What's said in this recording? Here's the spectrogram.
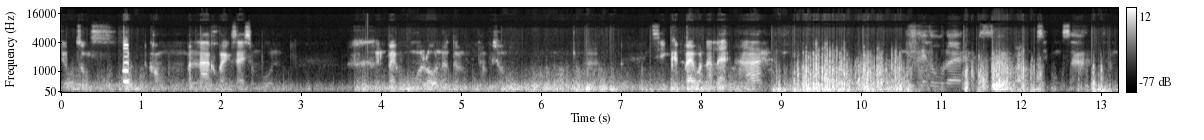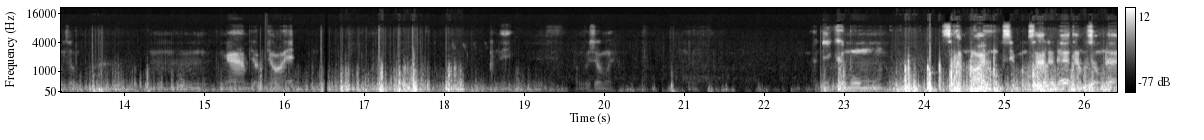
จุดสูงสุด ของบรรลาแขวงไซสมบูรณ์ ขึ้นไปภูหัวโลนแล้วท่านผู้ชมสิงขึ้นไปวันนั้นแหละฮะให้ดูเลยสามร้อยหกสิบองศาท่านผู้ชมงามหยดย้อยนี่ท่านผู้ชมอันนี้คือมุม360องศาเลยเด้อท่านผู้ชมเด้อ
